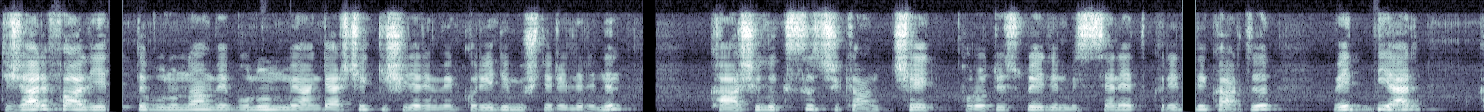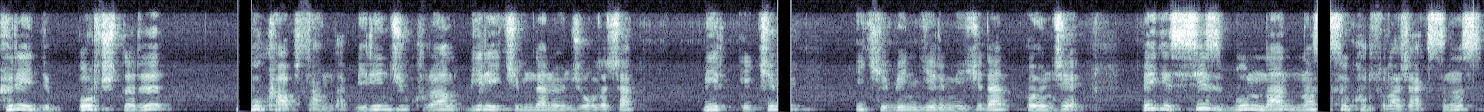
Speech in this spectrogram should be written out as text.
Ticari faaliyette bulunan ve bulunmayan gerçek kişilerin ve kredi müşterilerinin karşılıksız çıkan çek, protesto edilmiş senet, kredi kartı ve diğer kredi borçları bu kapsamda. Birinci kural 1 Ekim'den önce olacak. 1 Ekim 2022'den önce. Peki siz bundan nasıl kurtulacaksınız?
